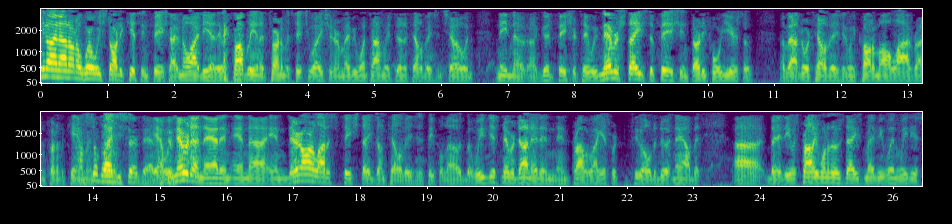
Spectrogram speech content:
you know, and I don't know where we started kissing fish. I have no idea. They was probably in a tournament situation, or maybe one time we was doing a television show and needing a, a good fish or two. We've never staged a fish in 34 years of of outdoor television. We caught them all live right in front of the camera. I'm so glad you said that. yeah, we've never done that, and and uh, and there are a lot of fish staged on television, as people know, but we've just never done it, and and probably I guess we're too old to do it now. But Uh, but it was probably one of those days maybe when we just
